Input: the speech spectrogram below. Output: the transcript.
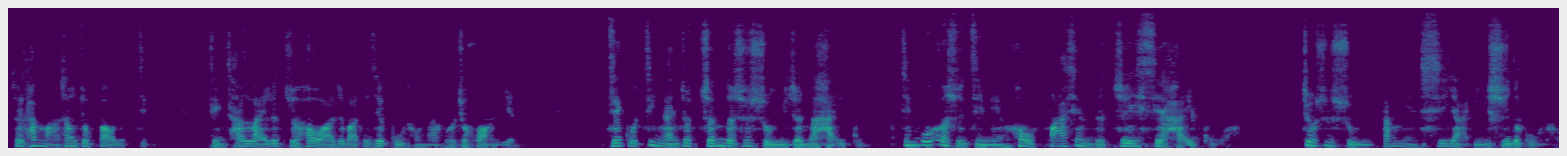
所以他马上就报了警。警察来了之后啊，就把这些骨头拿回去化验，结果竟然就真的是属于人的骸骨。经过二十几年后发现的这些骸骨啊，就是属于当年西亚遗失的骨头。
